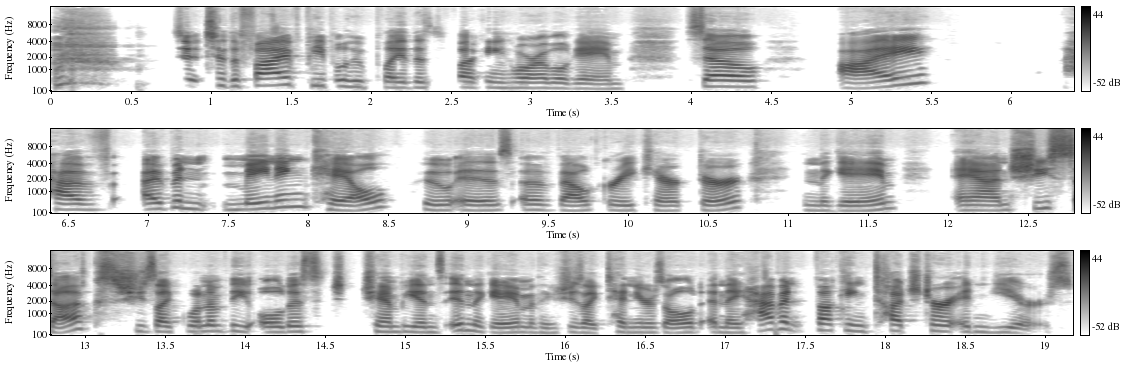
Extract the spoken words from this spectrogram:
to, to the five people who play this fucking horrible game. So I have I've been maining Kayle, who is a Valkyrie character in the game, and she sucks. She's like one of the oldest champions in the game. I think she's like 10 years old, and they haven't fucking touched her in years.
